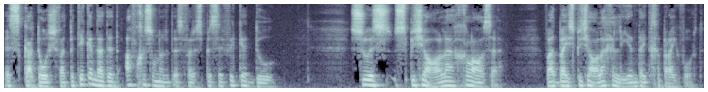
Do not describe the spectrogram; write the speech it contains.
is kadosh wat beteken dat dit afgesonder is vir 'n spesifieke doel. Soos spesiale glase wat by spesiale geleentheid gebruik word.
